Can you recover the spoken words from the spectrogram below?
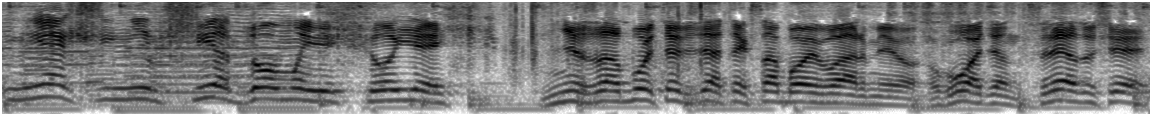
Если не все, дома еще есть. Не забудьте взять их с собой в армию. Годен, следующий.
